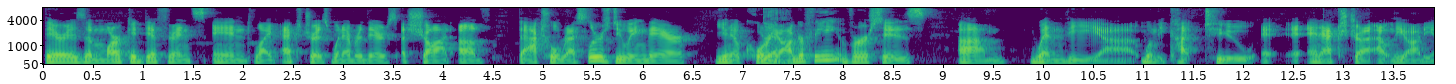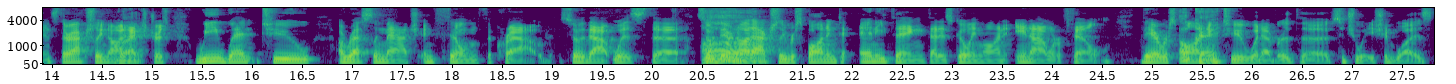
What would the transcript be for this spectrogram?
there is a marked difference in like extras whenever there's a shot of the actual wrestlers doing their you know choreography versus um, when the uh, when we cut to a, an extra out in the audience. They're actually not Right. extras. We went to a wrestling match and filmed the crowd. So that was the so they're not Oh. actually responding to anything that is going on in our film. They're responding Okay. to whatever the situation was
